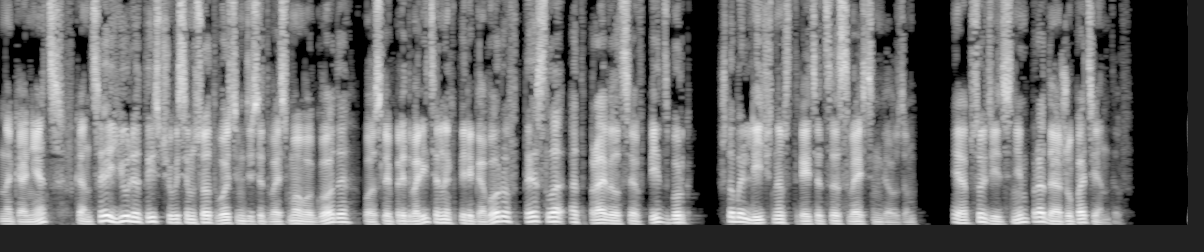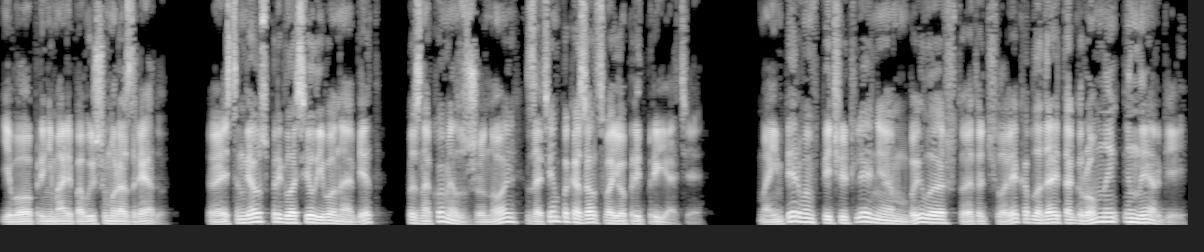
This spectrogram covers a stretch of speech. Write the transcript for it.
Наконец, в конце июля 1888 года, после предварительных переговоров, Тесла отправился в Питтсбург, чтобы лично встретиться с Вестингаузом и обсудить с ним продажу патентов. Его принимали по высшему разряду. Вестингаус пригласил его на обед, познакомил с женой, затем показал свое предприятие. Моим первым впечатлением было, что этот человек обладает огромной энергией,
